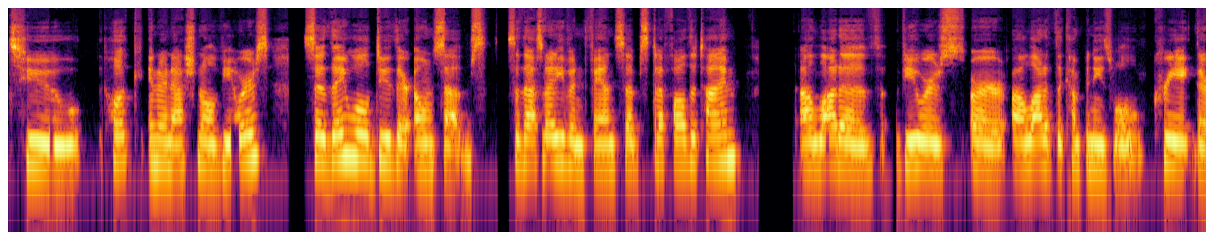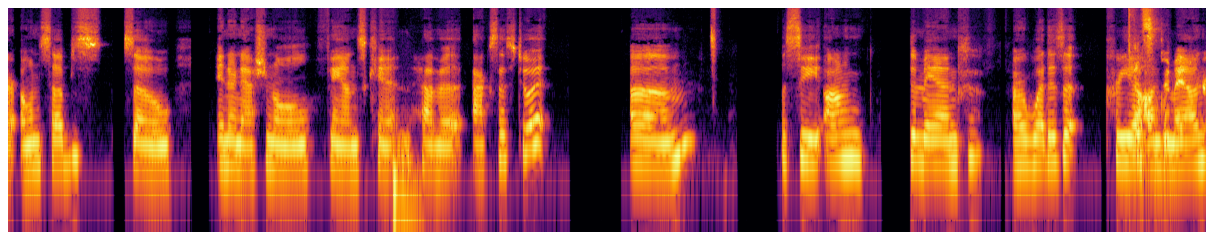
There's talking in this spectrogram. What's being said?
to hook international viewers. So they will do their own subs. So that's not even fan sub stuff all the time a lot of viewers or a lot of the companies will create their own subs so international fans can have a, access to it um let's see on demand or what is it korea It's on demand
